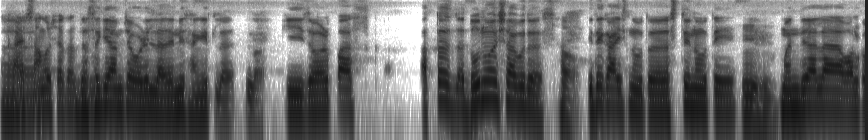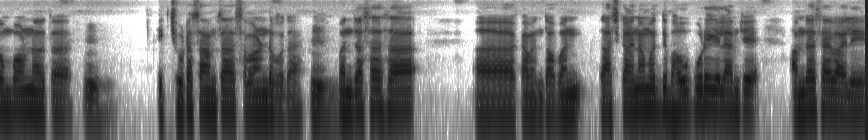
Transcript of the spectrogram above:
काय सांगू शकाल जसं की आमच्या वडील दादांनी सांगितलं. की जवळपास आता ज- दोन वर्ष अगोदर हो. इथे काहीच नव्हतं रस्ते नव्हते मंदिराला वॉल कंपाऊंड नव्हतं. एक छोटासा आमचा सभामंडप होता. पण जसा जसा काय म्हणतो आपण राजकारणामध्ये भाऊ पुढे गेले आमचे आमदार साहेब आले.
